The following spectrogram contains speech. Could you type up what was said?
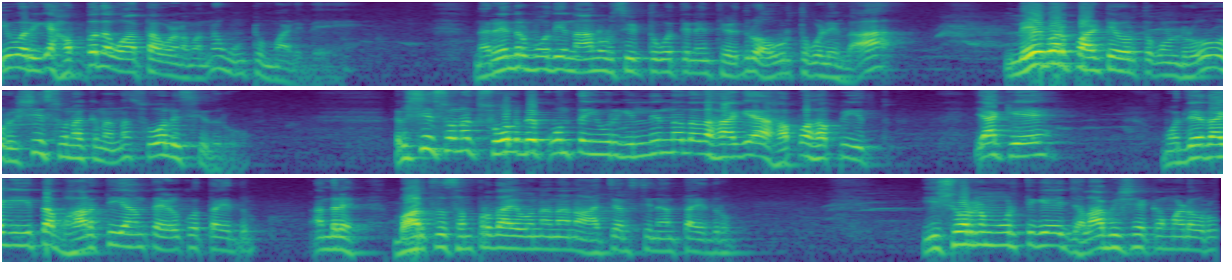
ಇವರಿಗೆ ಹಬ್ಬದ ವಾತಾವರಣವನ್ನು ಉಂಟು ಮಾಡಿದೆ. ನರೇಂದ್ರ ಮೋದಿ ನಾನ್ನೂರು ಸೀಟ್ ತಗೋತೀನಿ ಅಂತ ಹೇಳಿದ್ರು, ಅವ್ರು ತಗೊಳ್ಳಿಲ್ಲ. ಲೇಬರ್ ಪಾರ್ಟಿ ಅವ್ರು ತಗೊಂಡ್ರು, ರಿಷಿ ಸುನಕ್ನನ್ನು ಸೋಲಿಸಿದರು. ರಿಷಿ ಸುನಕ್ ಸೋಲಬೇಕು ಅಂತ ಇವ್ರಿಗೆ ಇಲ್ಲಿನಲ್ಲದ ಹಾಗೆ ಹಪಹಪಿ ಇತ್ತು. ಯಾಕೆ? ಮೊದಲೇದಾಗಿ ಈತ ಭಾರತೀಯ ಅಂತ ಹೇಳ್ಕೊತಾ ಇದ್ರು. ಅಂದರೆ ಭಾರತದ ಸಂಪ್ರದಾಯವನ್ನು ನಾನು ಆಚರಿಸ್ತೀನಿ ಅಂತ ಇದ್ದರು ಈಶ್ವರನ ಮೂರ್ತಿಗೆ ಜಲಾಭಿಷೇಕ ಮಾಡೋರು,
